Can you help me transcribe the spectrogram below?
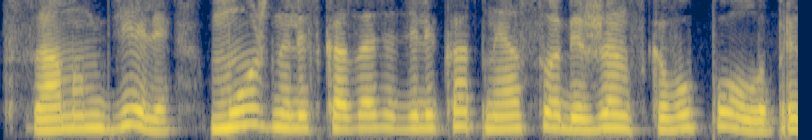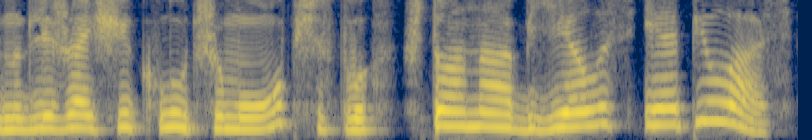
В самом деле, можно ли сказать о деликатной особе женского пола, принадлежащей к лучшему обществу, что она объелась и опилась,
